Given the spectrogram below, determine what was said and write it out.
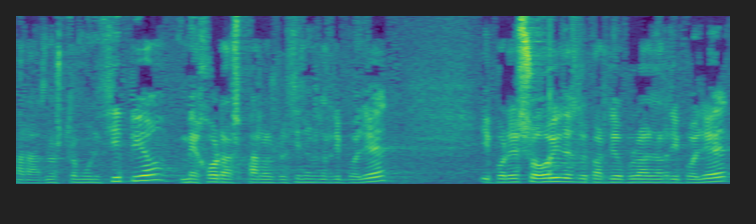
para nuestro municipio, mejoras para los vecinos de Ripollet. Y por eso hoy, desde el Partido Popular de Ripollet,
